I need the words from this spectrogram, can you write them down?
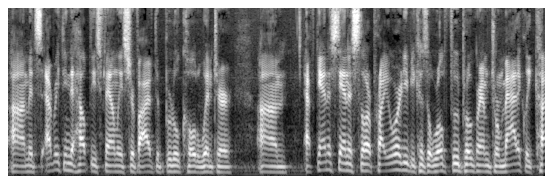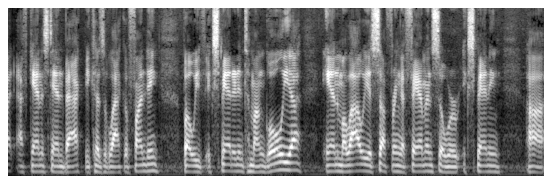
um, it's everything to help these families survive the brutal cold winter. Um, Afghanistan is still our priority because the World Food Program dramatically cut Afghanistan back because of lack of funding. But we've expanded into Mongolia, and Malawi is suffering a famine, so we're expanding. Uh,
